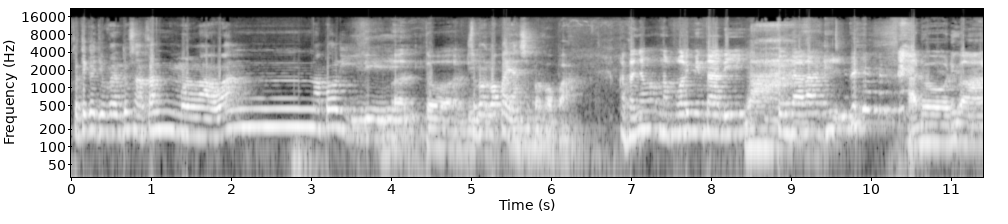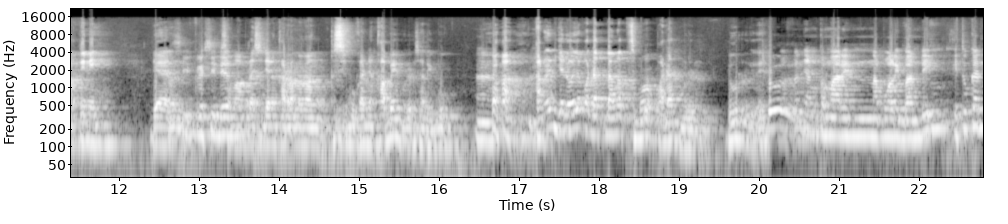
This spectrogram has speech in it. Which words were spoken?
ketika Juventus akan melawan Napoli di betul di Supercoppa ya? di Supercoppa. Katanya Napoli minta ditunda lagi. Aduh, ini gua gak ngerti nih. Dan Si presiden. sama presiden karena memang kesibukannya KB bener seribu. Hmm. karena ini jadwalnya padat banget, semua padat bener. Dur gitu. ya. Betul. kan yang kemarin Napoli banding itu kan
